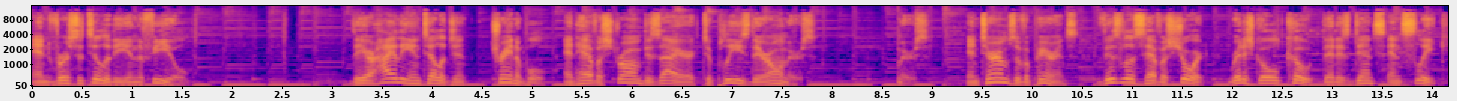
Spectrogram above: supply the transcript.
and versatility in the field. They are highly intelligent, trainable, and have a strong desire to please their owners. In terms of appearance, Vizslas have a short, reddish gold coat that is dense and sleek.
